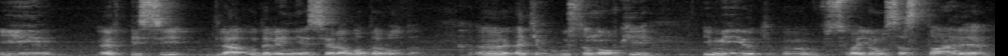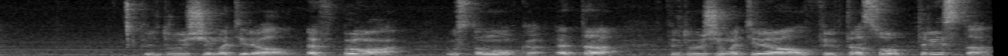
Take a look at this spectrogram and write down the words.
и FPC для удаления сероводорода. Эти установки имеют э, в своем составе фильтрующий материал. FPA установка – это фильтрующий материал Filtrasorb 300.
